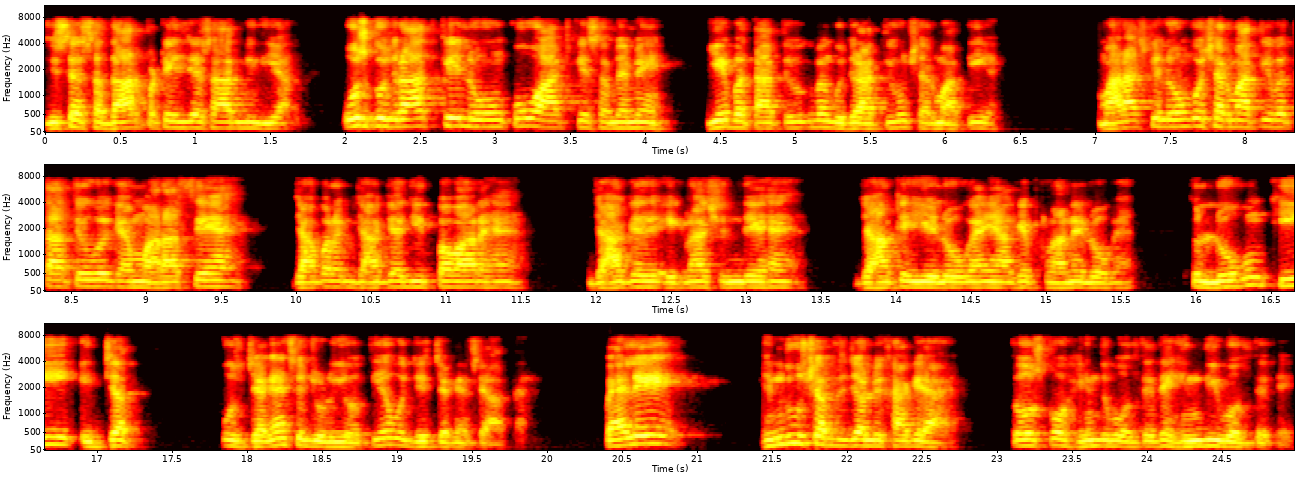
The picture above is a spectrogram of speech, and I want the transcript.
जिसे सरदार पटेल जैसा आदमी दिया, उस गुजरात के लोगों को आज के समय में ये बताते हुए कि मैं गुजराती हूँ, शर्माती है। महाराष्ट्र के लोगों को शर्माती बताते हुए कि हम महाराष्ट्र से हैं, जहाँ पर जहाँ के अजीत पवार हैं, जहाँ के एक नाथ शिंदे हैं, जहाँ के ये लोग हैं, यहाँ के फलाने लोग हैं। तो लोगों की इज़्ज़त उस जगह से जुड़ी होती है, वो जिस जगह से आता है। पहले हिंदू शब्द जब लिखा गया है तो उसको हिंद बोलते थे, हिंदी बोलते थे।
